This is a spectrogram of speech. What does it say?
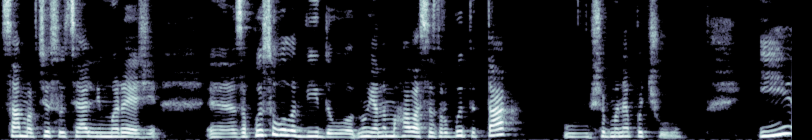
саме в ці соціальні мережі, е, записувала відео. Ну, я намагалася зробити так, щоб мене почули. І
